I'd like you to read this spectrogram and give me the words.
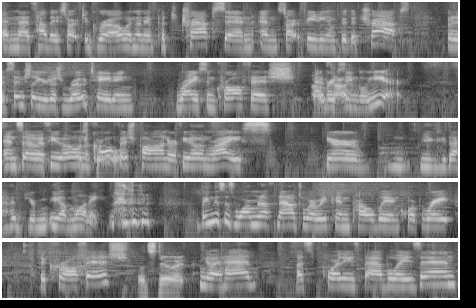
and that's how they start to grow. And then they put the traps in and start feeding them through the traps. But essentially, you're just rotating rice and crawfish every Okay. single year. And so, if you own That's a cool. crawfish pond or if you own rice, you're you, that, you're, you have money. I think this is warm enough now to where we can probably incorporate the crawfish. Let's do it. Go ahead. Let's pour these bad boys in.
